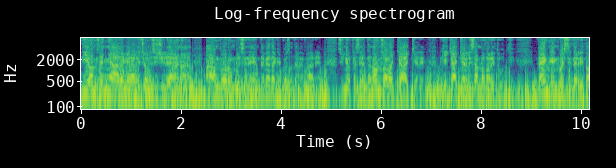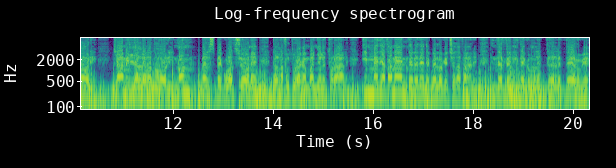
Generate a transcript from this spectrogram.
dia un segnale che la regione siciliana ha ancora un presidente, veda che cosa deve fare, signor Presidente, non solo a chiacchiere, perché chiacchiere li sanno fare tutti, venga in questi territori, chiami gli allevatori, non per speculazione per la futura campagna elettorale, immediatamente vedete quello che c'è da fare, intervenite con le, delle deroghe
